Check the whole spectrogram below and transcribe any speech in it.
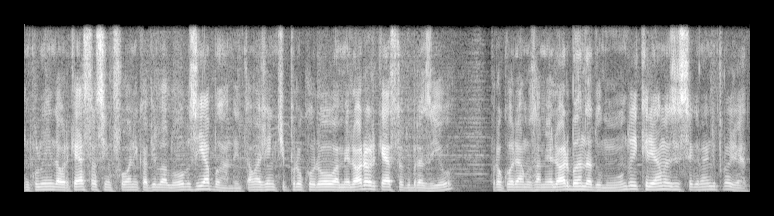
incluindo a Orquestra Sinfônica Vila Lobos e a banda. Então a gente procurou a melhor orquestra do Brasil, procuramos a melhor banda do mundo e criamos esse grande projeto.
